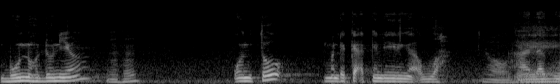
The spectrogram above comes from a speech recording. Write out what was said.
Bunuh dunia uh-huh. untuk mendekatkan diri dengan Allah. Okay. Ha, lagu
